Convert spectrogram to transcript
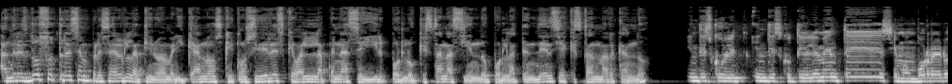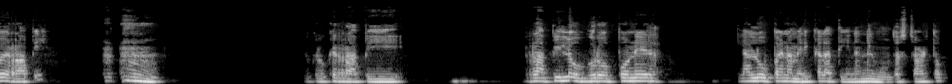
Andrés, dos o tres empresarios latinoamericanos que consideres que vale la pena seguir por lo que están haciendo, por la tendencia que están marcando. Indiscutiblemente Simón Borrero de Rappi. Yo creo que Rappi Rappi logró poner la lupa en América Latina en el mundo startup,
